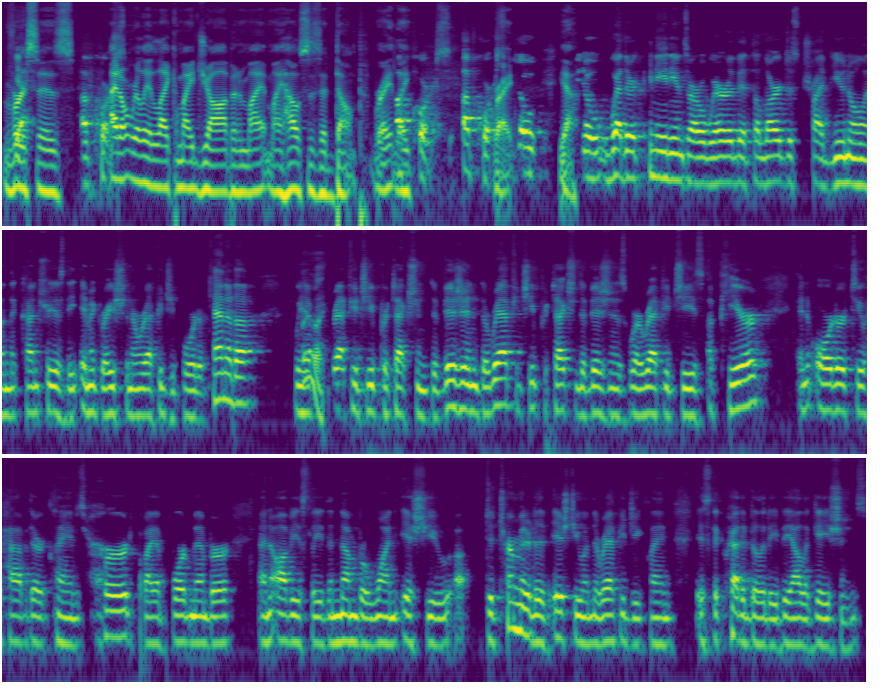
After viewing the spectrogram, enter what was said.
versus of course. I don't really like my job and my, my house is a dump, right? of course, of course. Right. So, Yeah. you know, whether Canadians are aware of it, the largest tribunal in the country is the Immigration and Refugee Board of Canada. We Really? have the Refugee Protection Division. The Refugee Protection Division is where refugees appear in order to have their claims heard by a board member. And obviously, the number one issue, uh, determinative issue in the refugee claim is the credibility of the allegations.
